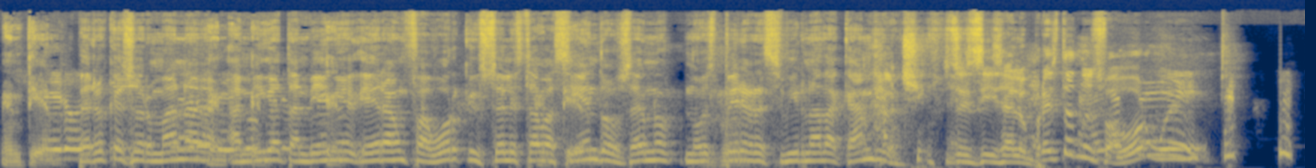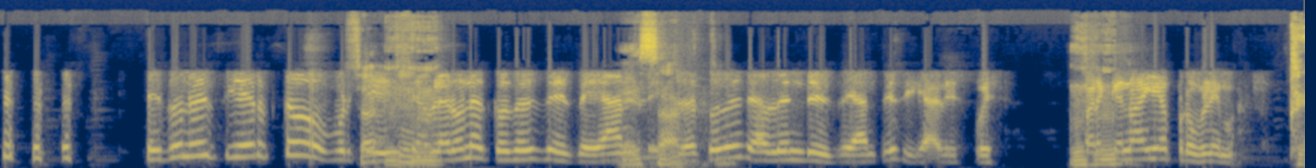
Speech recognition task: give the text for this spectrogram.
Entiendo. Pero que su hermana, Pero- amiga, también era un favor que usted le estaba Entiendo. haciendo. O sea, no, no espere recibir nada a cambio. Ah, Si si se lo prestas, no es favor, güey. Eso no es cierto, porque Exacto. se hablaron las cosas desde antes. Exacto. Las cosas se hablan desde antes y ya después, para que no haya problemas. Sí.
